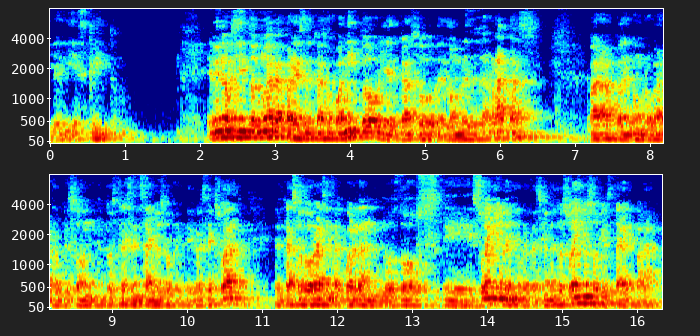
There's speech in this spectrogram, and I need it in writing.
y, escrito. En 1909 aparece el caso Juanito y el caso del hombre de las ratas para poder comprobar lo que son los tres ensayos sobre teoría sexual. El caso Dora, si se acuerdan, los dos eh, sueños, la interpretación de los sueños, hoy está para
